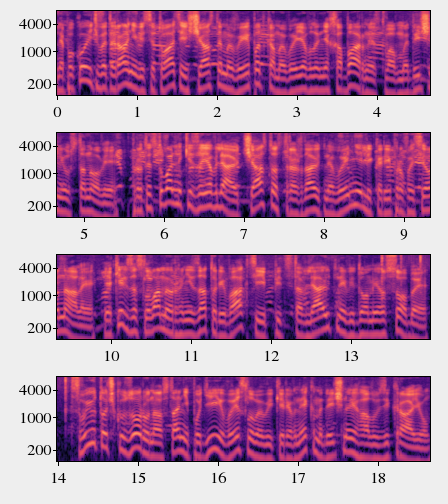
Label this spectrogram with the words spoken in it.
Непокоїть ветеранів і ситуації з частими випадками виявлення хабарництва в медичній установі. Протестувальники заявляють, часто страждають невинні лікарі-професіонали, яких, за словами організаторів акції, підставляють невідомі особи. Свою точку зору на останні події висловив і керівник медичної галузі краю.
